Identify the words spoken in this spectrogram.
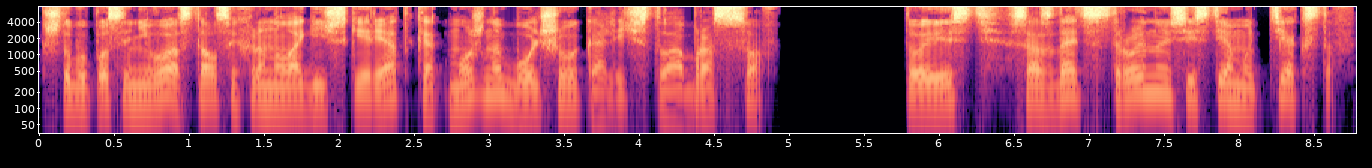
чтобы после него остался хронологический ряд как можно большего количества образцов. То есть создать стройную систему текстов,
